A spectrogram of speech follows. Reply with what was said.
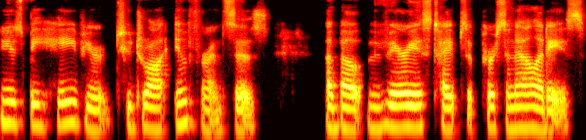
who use behavior to draw inferences about various types of personalities.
